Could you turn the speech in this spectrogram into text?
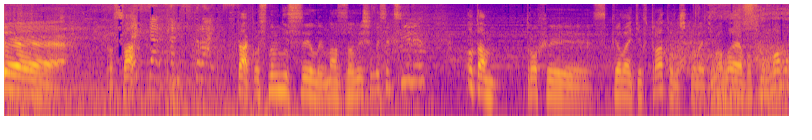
Є! Краса! Так, основні сили в нас залишилися цілі. Ну там трохи скелетів втратили шкелетів, але в основному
